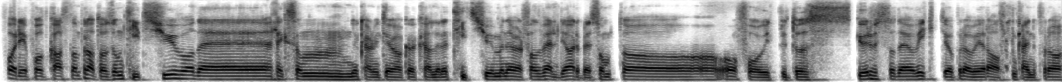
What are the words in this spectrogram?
Forrige podkast prata vi om tidstyv, og det liksom, du kan jo ikke kalle det tidstyv, men det er i hvert fall veldig arbeidsomt å, å få utbrudd av skurv, så det er jo viktig å prøve å gjøre alt en kan for å,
